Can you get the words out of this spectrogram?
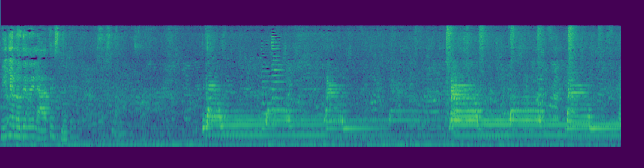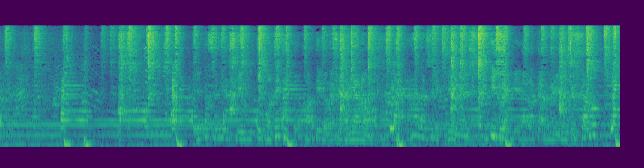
Niño, no te delates, ¿no? ¿Qué pasaría si un hipotético partido vegetariano ganara las elecciones y prohibiera la carne y el pescado?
